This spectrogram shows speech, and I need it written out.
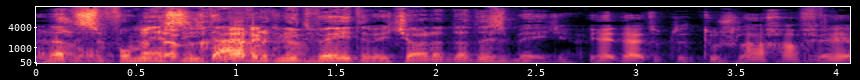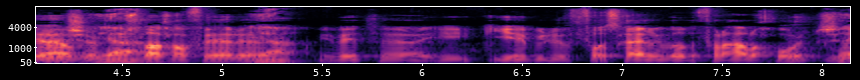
En dat is voor dat mensen die het eigenlijk niet weten, weet je wel. Dat, dat is het beetje. Jij duidt op de toeslagenaffaire. Ja, op Ja. de slagaffaire. hè. Ja. Je weet, eh, ja, hier, hier hebben jullie waarschijnlijk wel de verhalen gehoord. Ja,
